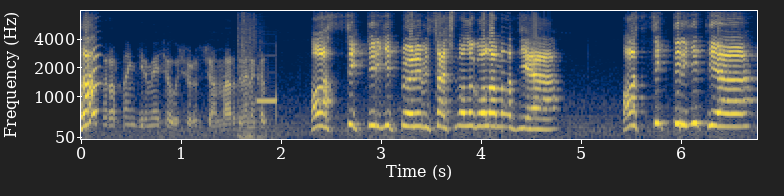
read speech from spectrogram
Lan! taraftan girmeye çalışıyoruz şu an. Merdivene kadar. Ah siktir git böyle bir saçmalık olamaz ya. Ah siktir git ya.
